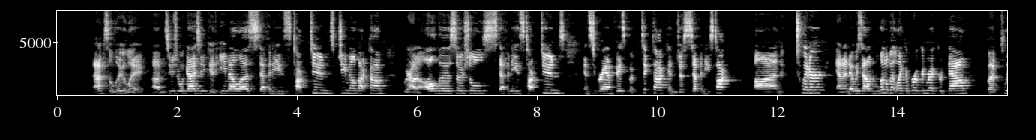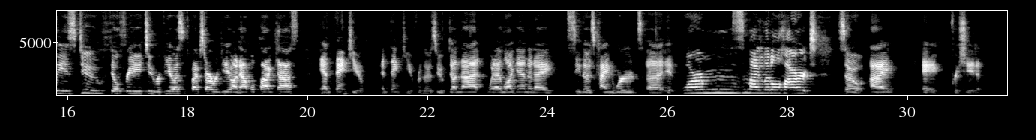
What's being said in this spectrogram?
Absolutely. Um, as usual, guys, you could email us, Stephanie's Talk Tunes, gmail.com. We're on all the socials, Stephanie's Talk Tunes, Instagram, Facebook, TikTok, and just Stephanie's Talk on Twitter. And I know we sound a little bit like a broken record now, but please do feel free to review us with five star review on Apple Podcasts. And thank you. And thank you for those who have done that. When I log in and I see those kind words, uh, it warms my little heart. So I appreciate it.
